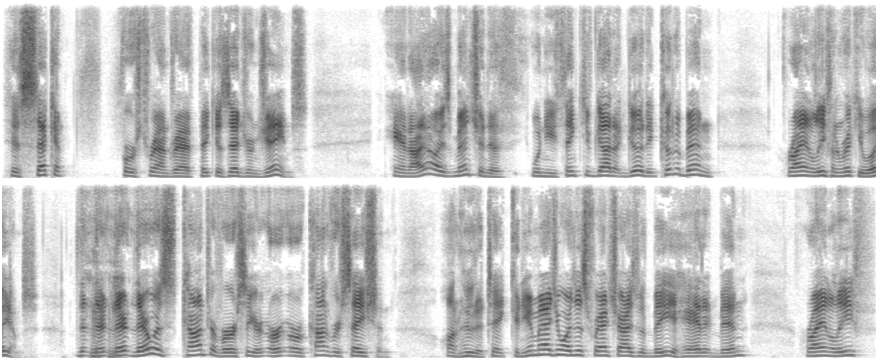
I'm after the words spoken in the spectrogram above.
his second first round draft pick is Edgerrin James, and I always mention if when you think you've got it good, it could have been Ryan Leaf and Ricky Williams. There, there, there was controversy or, or, or conversation on who to take. Can you imagine where this franchise would be had it been Ryan Leaf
